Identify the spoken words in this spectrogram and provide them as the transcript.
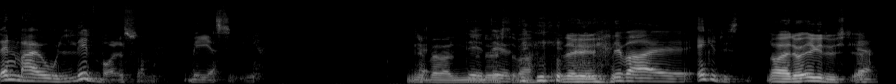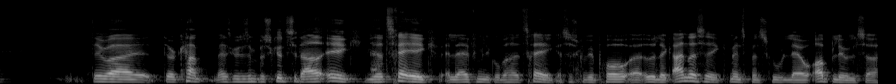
den var jo lidt voldsom, vil jeg sige. Ja, hvad var det, det- det, det, det- var? det, Det var øh, æggedysten. Nå ja, det var ikke dyst, ja. Ja. Det var, det var kamp, man skulle ligesom beskytte sit eget æg. Vi ja. havde tre æg, eller alle familiegrupper havde tre æg, og så skulle vi prøve at ødelægge andres æg, mens man skulle lave oplevelser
